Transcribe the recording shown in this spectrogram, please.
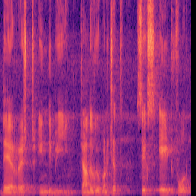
their rest in the being. Chandogya Upanishad 684.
